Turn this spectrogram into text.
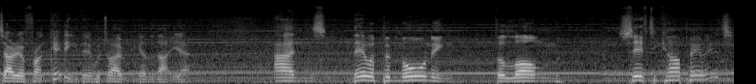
Dario Franchitti. They were driving together that year, and they were bemoaning the long safety car periods.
